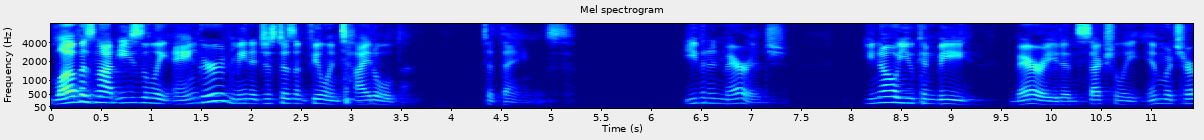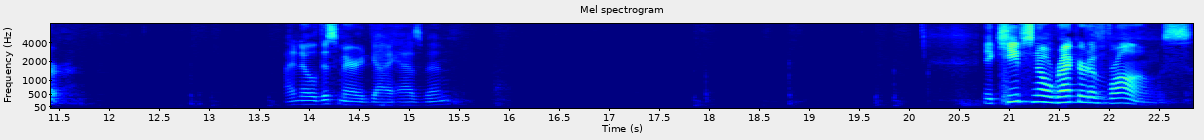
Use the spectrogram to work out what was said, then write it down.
Love is not easily angered, I mean, it just doesn't feel entitled to things, even in marriage. You know, you can be married and sexually immature. I know this married guy has been. It keeps no record of wrongs.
